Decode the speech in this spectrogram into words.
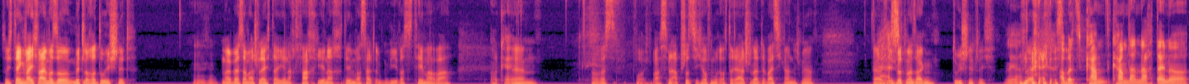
So, ich denke mal, ich war immer so mittlerer Durchschnitt. Mhm. Mal besser, mal schlechter, je nach Fach, je nachdem, was halt irgendwie was das Thema war. Okay. Ähm, aber was, boah, was für einen Abschluss ich auf, auf der Realschule hatte, weiß ich gar nicht mehr. Ja, Ja, ich würde mal sagen, durchschnittlich. Ja. Aber kam, kam dann nach deiner,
